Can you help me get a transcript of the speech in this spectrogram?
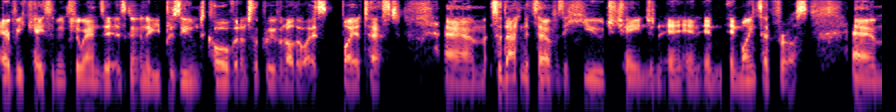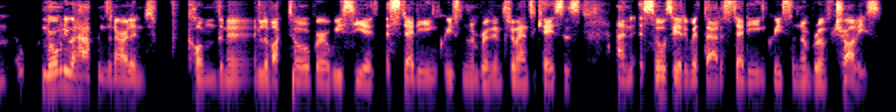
every case of influenza is going to be presumed COVID until proven otherwise via test. Um, so that in itself is a huge change in, in, in, in mindset for us. Um, normally, what happens in Ireland come the middle of October, we see a, a, steady increase in the number of influenza cases, and associated with that, a steady increase in the number of trolleys.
